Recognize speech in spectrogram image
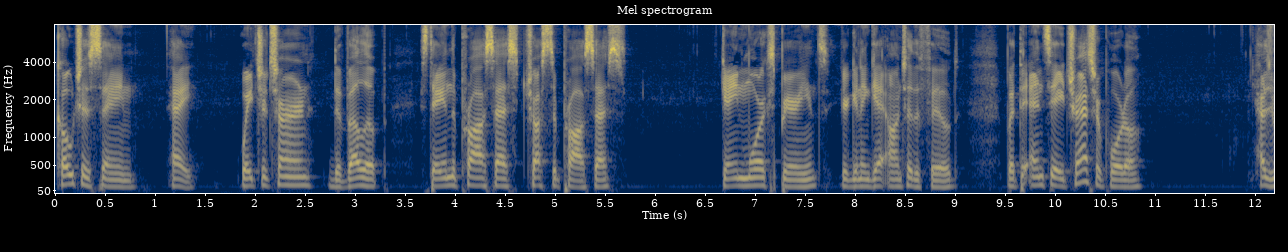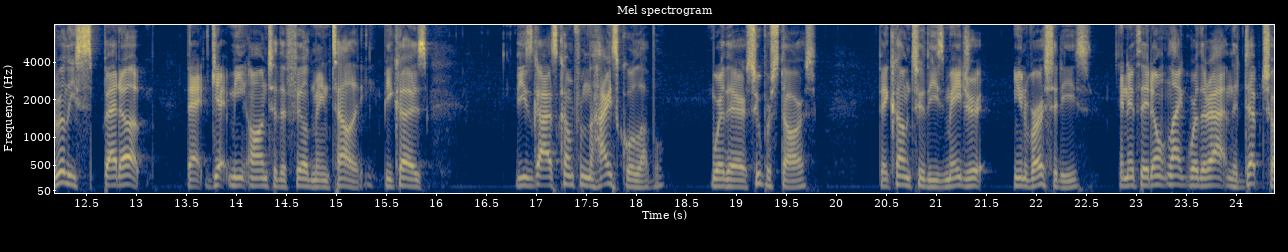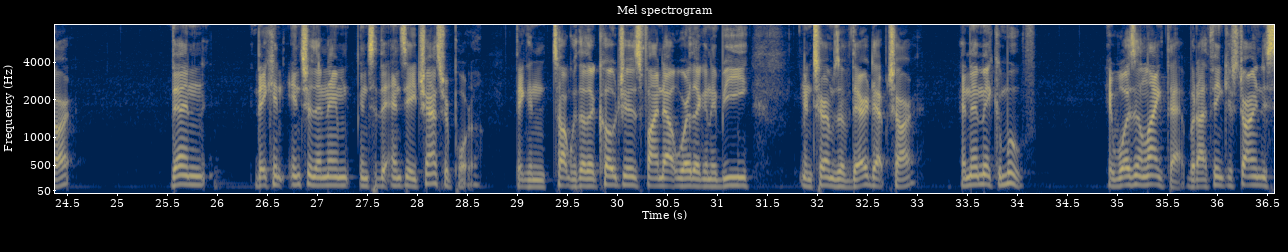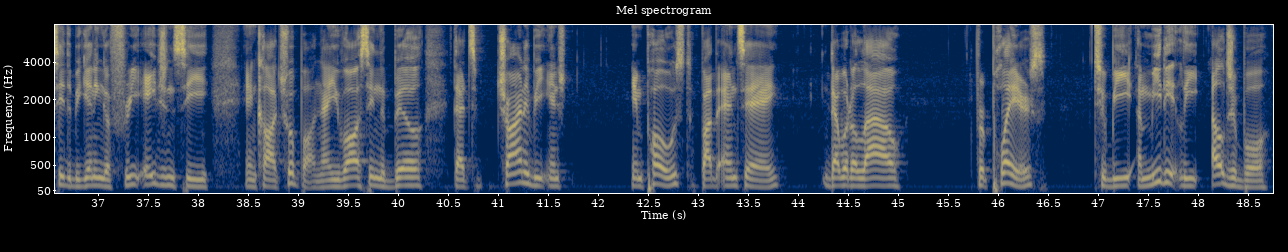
coach is saying, hey, wait your turn, develop, stay in the process, trust the process, gain more experience. You're going to get onto the field. But the NCAA transfer portal has really sped up that get me onto the field mentality because these guys come from the high school level where they're superstars. They come to these major universities, and if they don't like where they're at in the depth chart, then they can enter their name into the NCAA transfer portal. They can talk with other coaches, find out where they're going to be in terms of their depth chart, and then make a move. It wasn't like that, but I think you're starting to see the beginning of free agency in college football. Now, you've all seen the bill that's trying to be in- imposed by the NCAA that would allow for players to be immediately eligible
